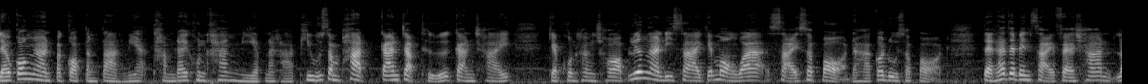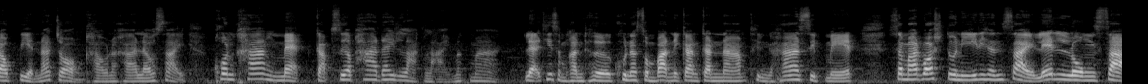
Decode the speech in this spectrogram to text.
แล้วก็งานประกอบต่างๆ เนี่ยทำได้ค่อนข้างเนียบนะคะ ผิวสัมผัสการจับถือการใช้แกบค่อนข้างชอบ เรื่องงานดีไซน์แกมองว่าสายสปอร์ตนะคะ ก็ดูสปอร์ต แต่ถ้าจะเป็นสายแฟชั่น เราเปลี่ยนหน้าจอของเขานะคะ แล้วใส่ค่อนข้างแมทกับเสื้อผ้าได้หลากหลายมากๆ และที่สำคัญเธอคุณสมบัติในการกันน้ำถึง 50 เมตร สมาร์ทวอชตัวนี้ที่ฉันใส่เล่นลงสระ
